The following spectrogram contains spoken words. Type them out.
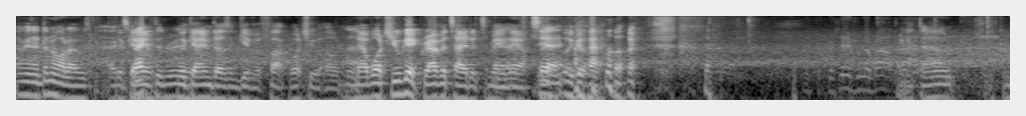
I mean, I don't know what I was the game, expecting, really. the game doesn't give a fuck what you were holding. No. Now, watch, you'll get gravitated to me Yeah. now. So Yeah. look at that. Bring it down. Fucking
